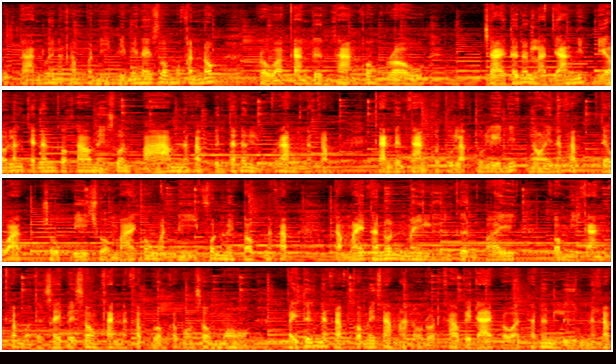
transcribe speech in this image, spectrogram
ทุกๆฐานด้วยนะครับ วันนี้ที่ไม่ได้สวมหมวกกันน็อกเพราะว่าการเดินทางของเราใช้ถนนลาดยางนิดเดียวหลังจากนั้นก็เข้าในส่วนปาล์มนะครับ เป็นถนนลูกรังนะครับ การเดินทางก็ทุลักทุเลนิดหน่อยนะครับ แต่ว่าโชคดีช่วงบ่ายของวันนี้ฝนไม่ตกนะครับทำให้ถนนไม่หลืนเกินไป ก็มีการขับมอเตอร์ไซค์ไปซ่องคันนะครับ รวมกับมอสมอไปถึงนะครับ ก็ไม่สามารถเอารถเข้าไปได้เพราะว่าถนนหลืนนะครับ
